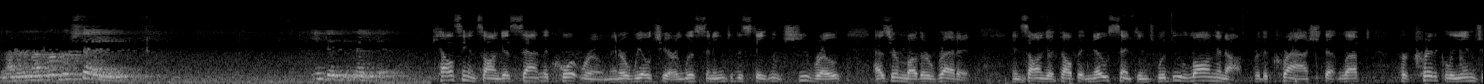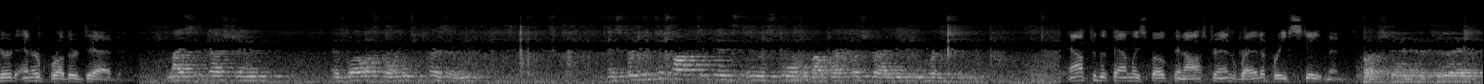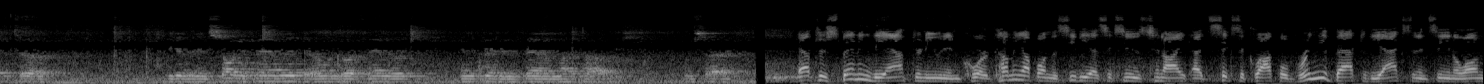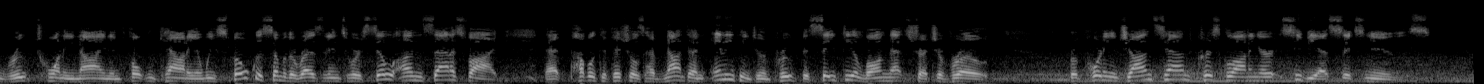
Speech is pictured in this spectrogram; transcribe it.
And I remember her saying, he didn't make it. Kelsey Insogna sat in the courtroom in her wheelchair listening to the statement she wrote as her mother read it. Insogna felt that no sentence would be long enough for the crash that left her critically injured and her brother dead. My suggestion, as well as going to prison, is for you to talk to kids in the schools about reckless driving and racing. After the family spoke, VanNostrand read a brief statement. I stand here today to, because of the family, the Elmendorf family, and the family, my apologies. I'm sorry. After spending the afternoon in court, coming up on the CBS 6 News tonight at 6 o'clock, we'll bring you back to the accident scene along Route 29 in Fulton County. And we spoke with some of the residents who are still unsatisfied that public officials have not done anything to improve the safety along that stretch of road. Reporting in Johnstown, Chris Gloninger, CBS 6 News.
